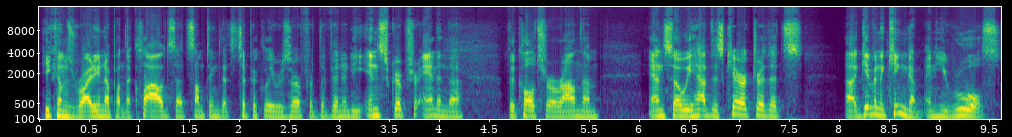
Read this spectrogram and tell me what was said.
He comes riding up on the clouds. That's something that's typically reserved for divinity in scripture and in the, the culture around them. And so we have this character that's uh, given a kingdom and he rules.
